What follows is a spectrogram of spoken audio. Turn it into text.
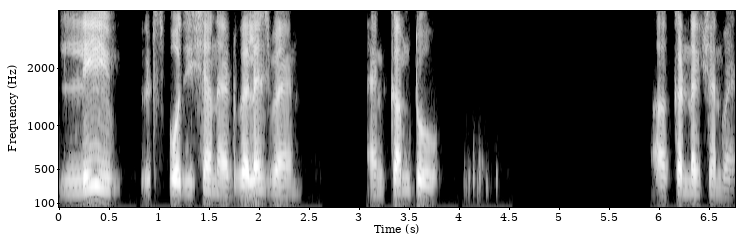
leave its position at valence band and come to a conduction band.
